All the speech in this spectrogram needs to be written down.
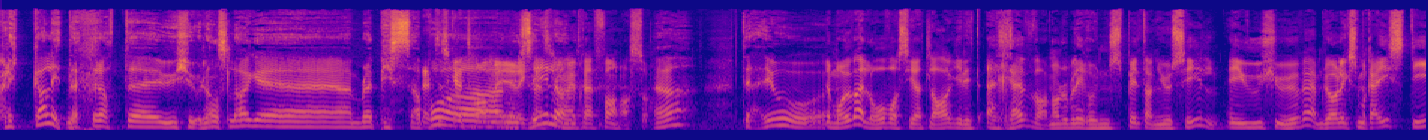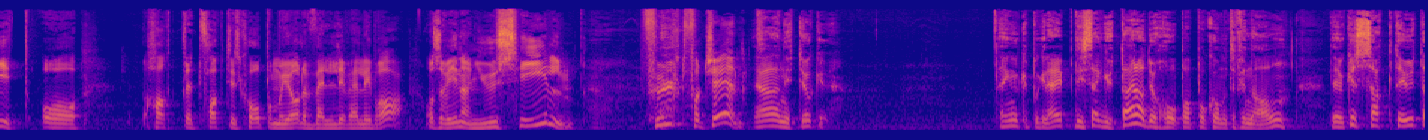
klikka litt etter at eh, U20-landslaget eh, ble pissa på av New Zealand. Altså. Ja, det, er jo... det må jo være lov å si at laget ditt er ræva når du blir rundspilt av New Zealand i U20-VM. Du har liksom reist dit og hatt et faktisk håp om å gjøre det veldig veldig bra, og så vinner New Zealand. Fullt fortjent. Ja, det nytter jo ikke. Det henger jo ikke på greip. Disse gutta her hadde jo håpa på å komme til finalen. Det er jo ikke sagt det ut,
